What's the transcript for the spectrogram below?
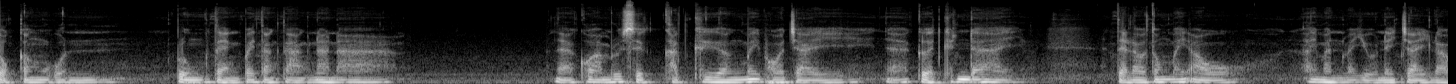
ตกกังวล ปรุงแต่งไปต่างๆ นานานะความรู้สึกขัดเคืองไม่พอใจนะเกิดขึ้นได้ แต่เราต้องไม่เอา ให้มันมาอยู่ในใจเรา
